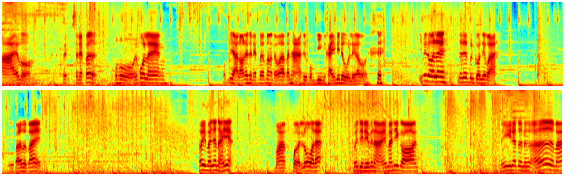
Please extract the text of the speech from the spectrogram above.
ตายครับผมเฮ้ยสไนเปอร์โอ้โหโคตรแรง ผมอยากลองเล่นสไนเปอร์บ้างแต่ว่าปัญหาคือผมยิงใครไม่โดนเลยครับผมยิงไม่โดนเลยเลยเล่นปืนกลดีกว่านี่ปาระเบิดไปเฮ้ยมาจากไหนเนี่ยมาเปิดโล่แล้วเพื่อนจะดีไปไหนมานี่ก่อน นี่ได้ตัวหนึ่งเออมา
